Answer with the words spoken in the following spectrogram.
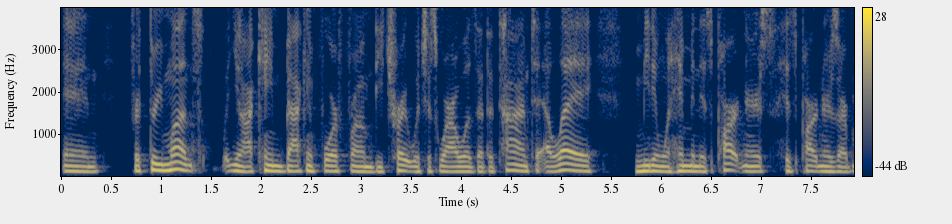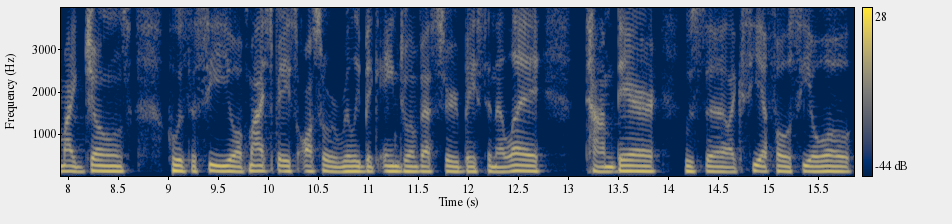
And for three months, you know, I came back and forth from Detroit, which is where I was at the time, to LA, meeting with him and his partners. His partners are Mike Jones, who is the CEO of MySpace, also a really big angel investor based in LA. Tom Dare, who's the like CFO, COO.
